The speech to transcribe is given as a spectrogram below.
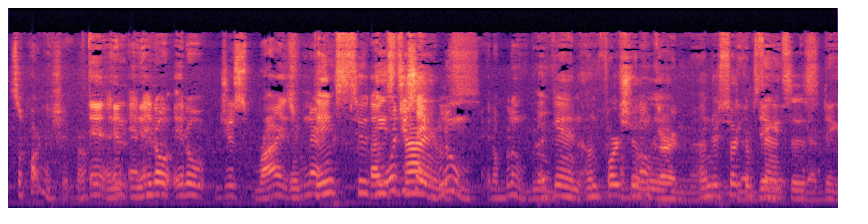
it's a partnership, bro. And, And- and, and- it'll it'll just rise from there. thanks to like these what'd you say? times- Bloom. It'll bloom. Bloom. Again, unfortunately, Garden, man. under You dig it. You circumstances, gotta dig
